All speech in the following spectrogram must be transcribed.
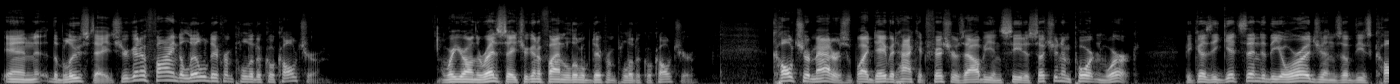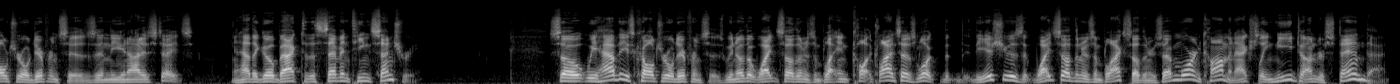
in the blue states, you're going to find a little different political culture. Where you're on the red states, you're going to find a little different political culture. Culture matters. That's why David Hackett Fischer's Albion Seed is such an important work because he gets into the origins of these cultural differences in the United States and how they go back to the 17th century. So we have these cultural differences. We know that white Southerners and black, and Clyde says, look, the, the issue is that white Southerners and black Southerners have more in common, actually need to understand that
